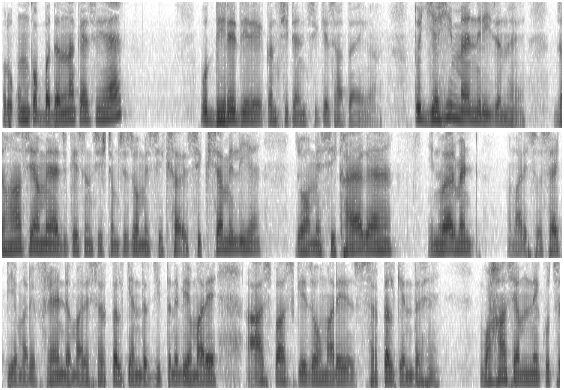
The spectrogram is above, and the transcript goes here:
और उनको बदलना कैसे है? वो धीरे धीरे कंसिस्टेंसी के साथ आएगा। तो यही मेन रीज़न है, जहाँ से हमें एजुकेशन सिस्टम से जो हमें शिक्षा शिक्षा मिली है, जो हमें सिखाया गया है इन्वायरमेंट हमारे सोसाइटी हमारे फ्रेंड हमारे सर्कल के अंदर, जितने भी हमारे आसपास के जो हमारे सर्कल के अंदर हैं, वहाँ से हमने कुछ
